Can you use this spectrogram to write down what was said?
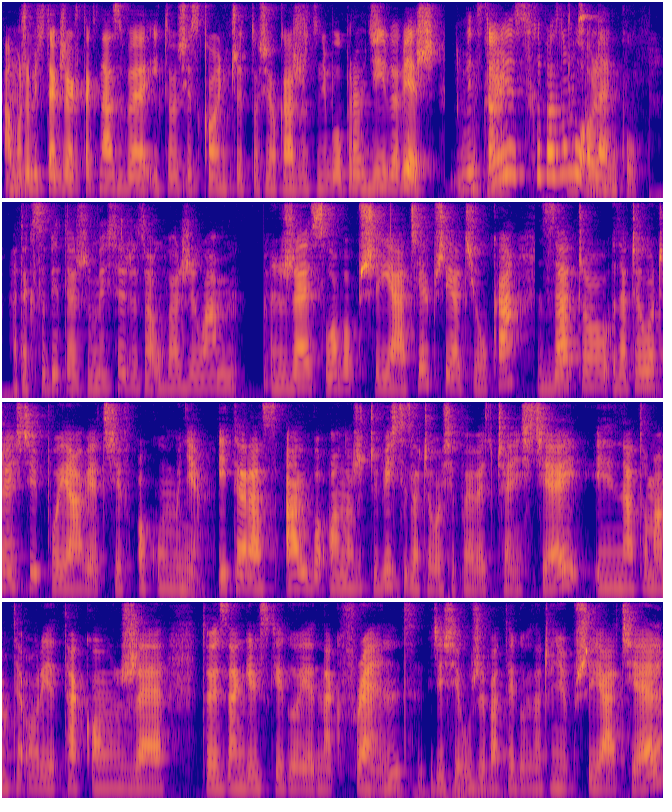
A może być tak, że jak tak nazwę i to się skończy, to się okaże, że to nie było prawdziwe, wiesz. Więc to Okej. jest chyba znowu o lęku. A tak sobie też myślę, że zauważyłam, że słowo przyjaciel, przyjaciółka zaczął, zaczęło częściej pojawiać się w oku mnie. I teraz albo ono rzeczywiście zaczęło się pojawiać częściej, i na to mam teorię taką, że to jest z angielskiego jednak friend, gdzie się używa tego w znaczeniu przyjaciel.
